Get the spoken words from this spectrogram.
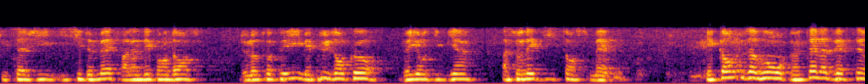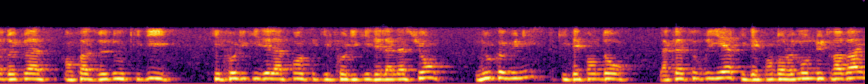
qu'il s'agit ici de mettre à l'indépendance de notre pays, mais plus encore, veillons-y bien, à son existence même. Et quand nous avons un tel adversaire de classe en face de nous qui dit qu'il faut liquider la France et qu'il faut liquider la nation, nous communistes qui défendons la classe ouvrière, qui défendons le monde du travail,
